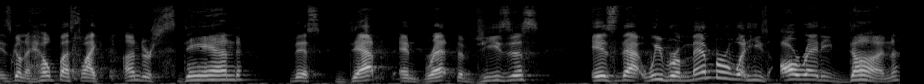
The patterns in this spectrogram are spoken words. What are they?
is going to help us like understand this depth and breadth of Jesus is that we remember what he's already done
